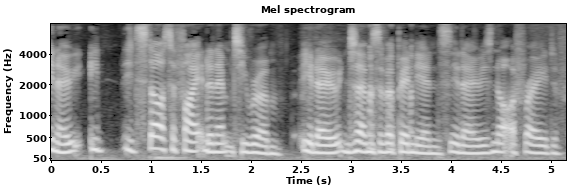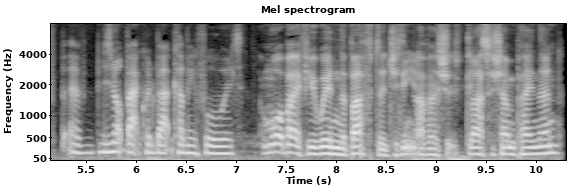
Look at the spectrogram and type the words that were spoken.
you know, he'd, he'd start a fight in an empty room, you know, in terms of opinions. You know, he's not afraid of, of, he's not backward about coming forward. And what about if you win the BAFTA? Do you think you have a sh- glass of champagne then?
